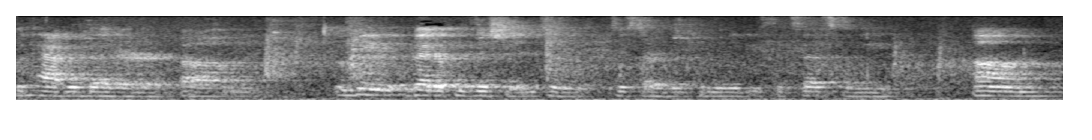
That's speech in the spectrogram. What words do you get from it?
would have a better, um, would be in a better position to, to serve the community successfully. Um,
